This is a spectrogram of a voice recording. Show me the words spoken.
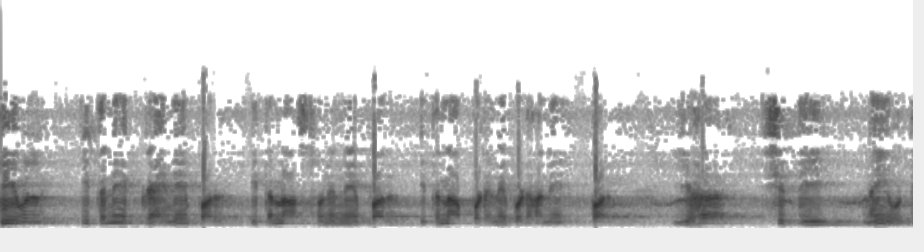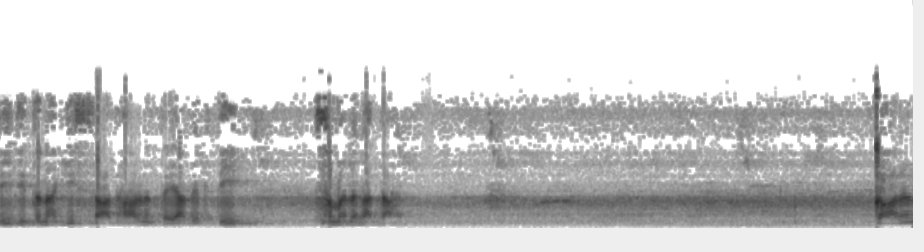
केवल इतने कहने पर, इतना सुनने पर, इतना पढ़ने पढ़ाने पर यह सिद्धि नहीं होती जितना कि साधारणतया व्यक्ति समय लगाता है। कारण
